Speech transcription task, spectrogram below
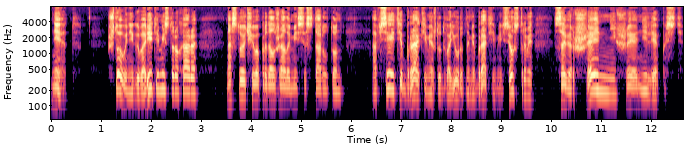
«Нет, что вы не говорите, мистер О'Хара?» — настойчиво продолжала миссис Старлтон. «А все эти браки между двоюродными братьями и сестрами — совершеннейшая нелепость».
